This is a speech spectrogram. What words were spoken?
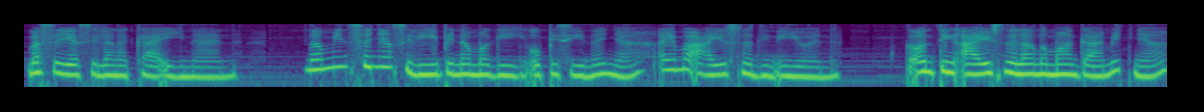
Masaya silang nagkainan. Nang minsan niyang silipin ang magiging opisina niya ay maayos na din iyon. Kaunting ayos na lang ng mga gamit niya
